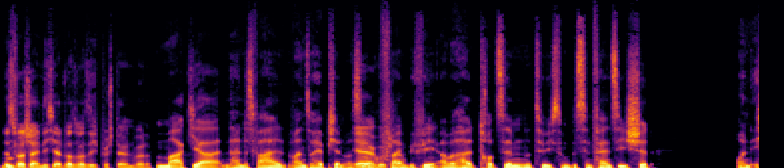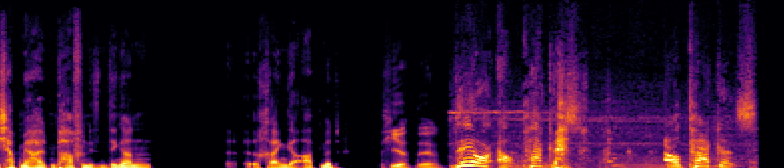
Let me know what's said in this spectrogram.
Ist wahrscheinlich etwas, was ich bestellen würde. mag ja, nein, das war halt, waren so Häppchen, was Ja, so ja, ein gut, Flying. Buffet, Mhm. aber halt trotzdem natürlich so ein bisschen fancy Shit. Und ich habe mir halt ein paar von diesen Dingern äh, reingeatmet. Hier, äh, They are alpacas. Alpacas.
